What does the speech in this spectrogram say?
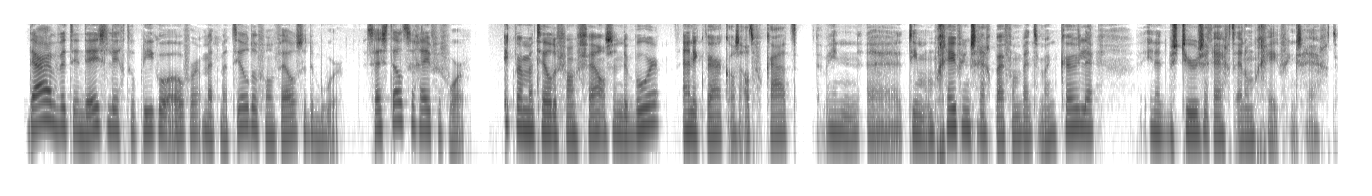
daar hebben we het in deze licht op legal over met Mathilde van Velzen de Boer. Zij stelt zich even voor. Ik ben Mathilde van Velzen de Boer en ik werk als advocaat in uh, team omgevingsrecht bij Van Bentem en Keulen in het bestuursrecht en omgevingsrecht.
